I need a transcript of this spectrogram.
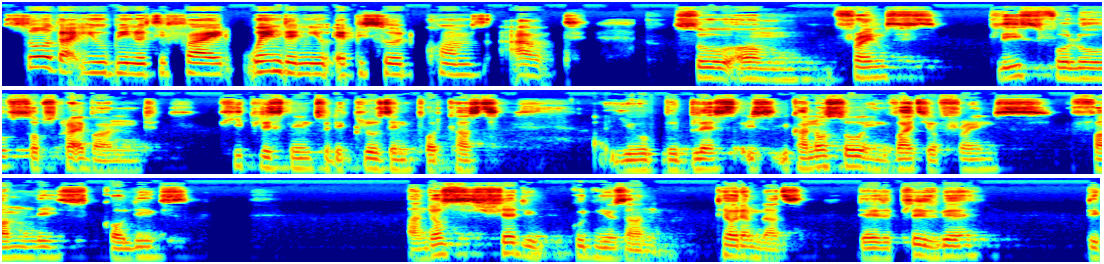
so that you'll be notified when the new episode comes out. So, um, friends, please follow, subscribe, and keep listening to the Closed In podcast. You will be blessed. You can also invite your friends, families, colleagues, and just share the good news and tell them that there is a place where the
